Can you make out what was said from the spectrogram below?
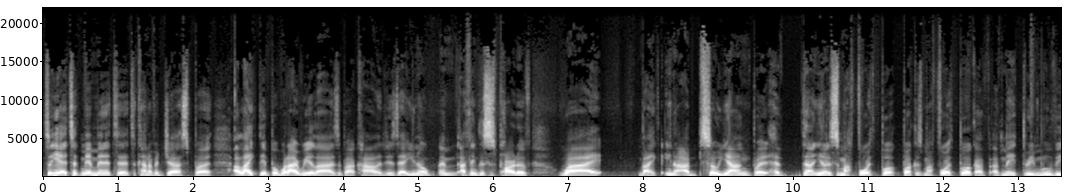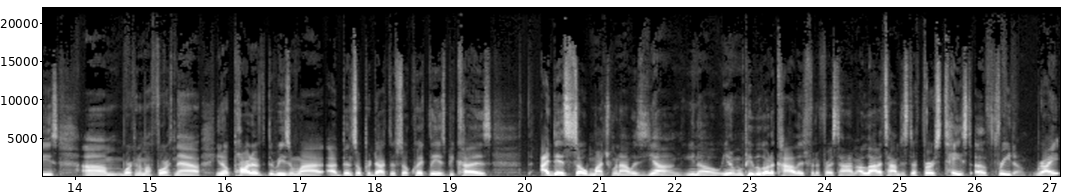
so yeah, it took me a minute to, to kind of adjust, but I liked it. But what I realized about college is that you know, and I think this is part of why, like you know, I'm so young, but have done, you know, this is my fourth book. Buck is my fourth book. I've, I've made three movies, um, working on my fourth now. You know, part of the reason why I've been so productive so quickly is because I did so much when I was young. You know, you know, when people go to college for the first time, a lot of times it's their first taste of freedom, right?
